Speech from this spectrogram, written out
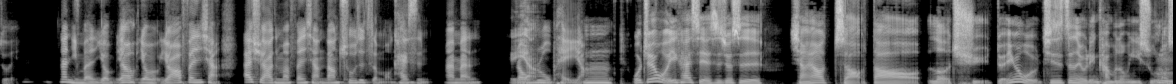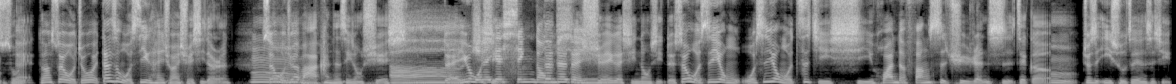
对，那你们有要有有要分享？艾雪要怎么分享？当初是怎么开始慢慢融入培养？嗯，我觉得我一开始也是，就是想要找到乐趣，对，因为我其实真的有点看不懂艺术，嗯老实说，对对啊，所以我就会，但是我是一个很喜欢学习的人，嗯。所以我就会把它看成是一种学习，啊对，因为我喜学一个新东西，对对对，学一个新东西，对，所以我是用我是用我自己喜欢的方式去认识这个，嗯。就是艺术这件事情。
